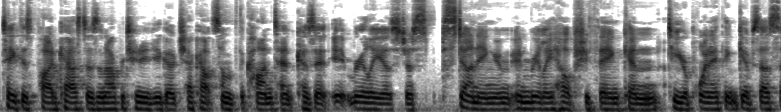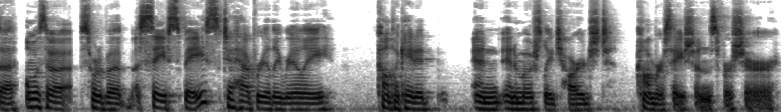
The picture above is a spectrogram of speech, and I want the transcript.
take this podcast as an opportunity to go check out some of the content because it, it really is just stunning and, and, really helps you think. And to your point, I think gives us a almost a sort of a, a safe space to have really, really complicated and, and emotionally charged conversations for sure.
